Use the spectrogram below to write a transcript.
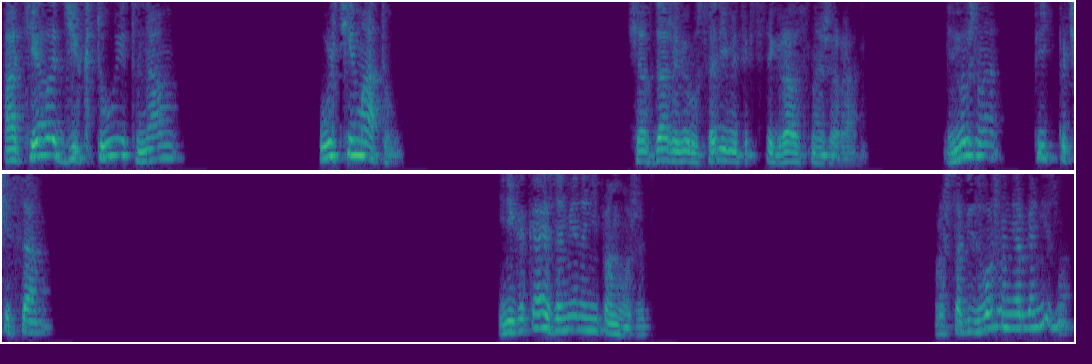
а тело диктует нам ультиматум. Сейчас даже в Иерусалиме 30-градусная жара. И нужно пить по часам. И никакая замена не поможет. Просто обезвоживание организма.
